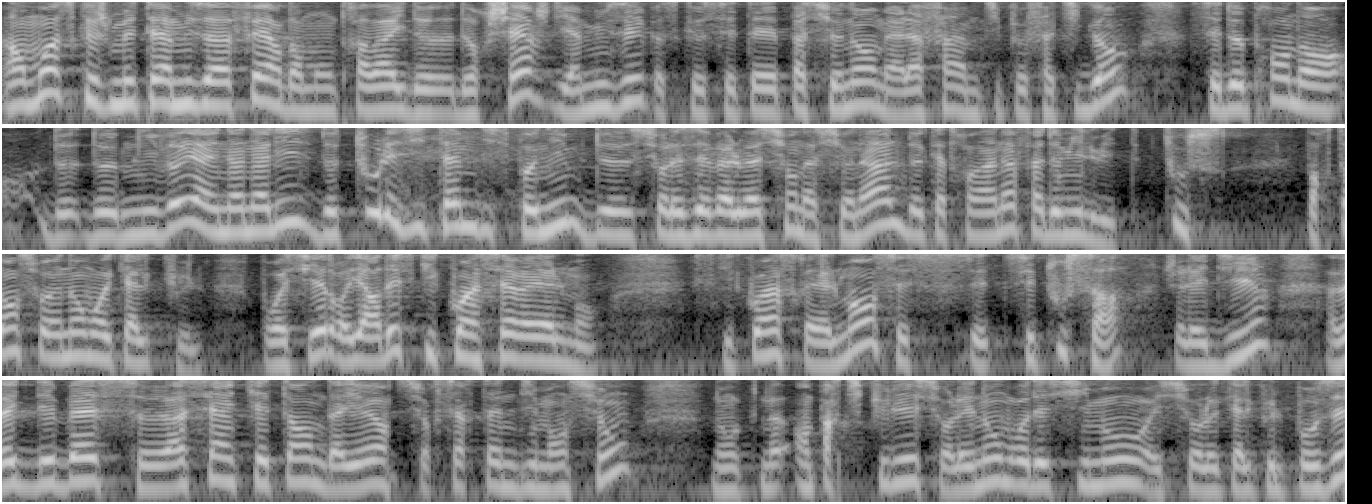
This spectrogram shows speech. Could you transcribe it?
Alors moi, ce que je m'étais amusé à faire dans mon travail de, recherche, d'y amuser parce que c'était passionnant, mais à la fin un petit peu fatigant, c'est de prendre, de, de, me livrer à une analyse de tous les items disponibles sur les évaluations nationales de 89 à 2008, tous. Portant sur un nombre calcul, pour essayer de regarder ce qui coinçait réellement. Ce qui coince réellement, c'est tout ça, j'allais dire, avec des baisses assez inquiétantes d'ailleurs sur certaines dimensions, en particulier sur les nombres décimaux et sur le calcul posé,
